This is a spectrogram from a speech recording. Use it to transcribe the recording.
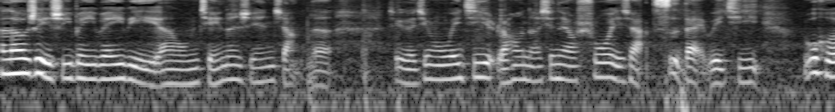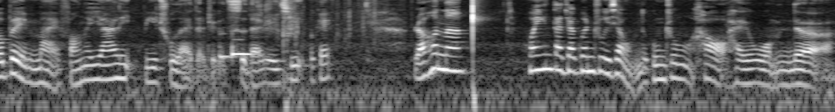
Hello，这里是一杯一 baby 啊。我们前一段时间讲的这个金融危机，然后呢，现在要说一下次贷危机如何被买房的压力逼出来的这个次贷危机。OK，然后呢，欢迎大家关注一下我们的公众号，还有我们的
